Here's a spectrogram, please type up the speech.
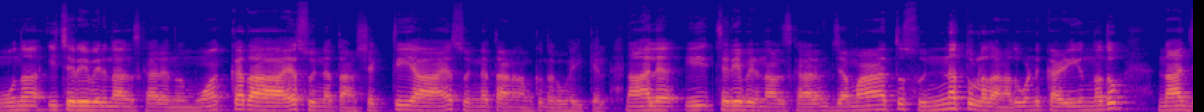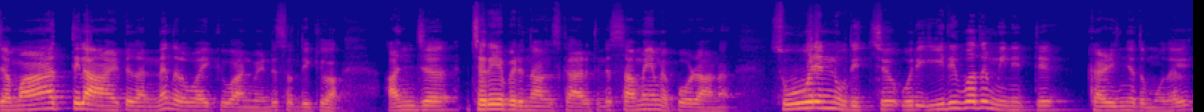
മൂന്ന് ഈ ചെറിയ പെരുന്നാൾ നിസ്കാരം എന്നത് മുക്കതായ സുന്നത്താണ് ശക്തിയായ സുന്നത്താണ് നമുക്ക് നിർവഹിക്കൽ. നാല് ഈ ചെറിയ പെരുന്നാൾ നിസ്കാരം ജമാഅത്ത് സുന്നത്തുള്ളതാണ് അതുകൊണ്ട് കഴിയുന്നതും നാം ജമാഅത്തിലായിട്ട് തന്നെ നിർവഹിക്കുവാൻ വേണ്ടി ശ്രദ്ധിക്കുക. അഞ്ച് ചെറിയ പെരുന്നാൾ നിസ്കാരത്തിന്റെ സമയം എപ്പോഴാണ്? സൂര്യൻ ഉദിച്ച് ഒരു ഇരുപത് മിനിറ്റ് കഴിഞ്ഞത് മുതൽ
